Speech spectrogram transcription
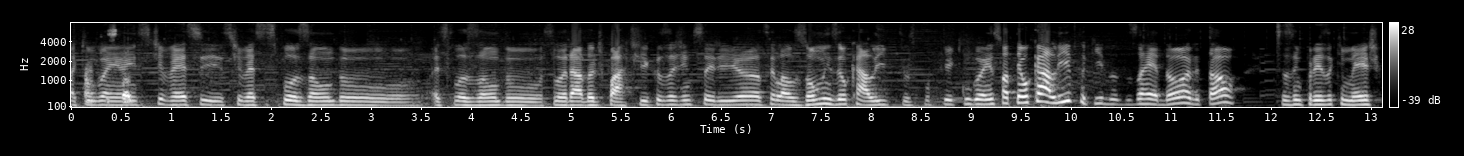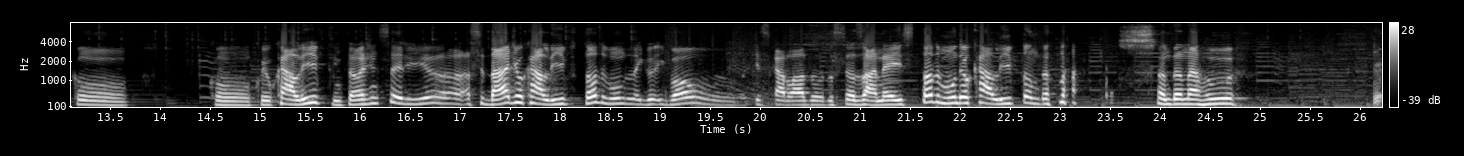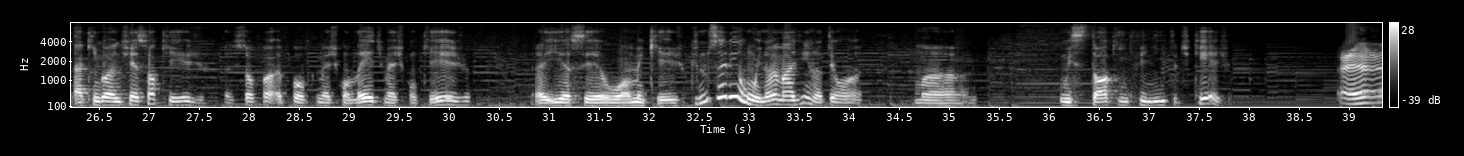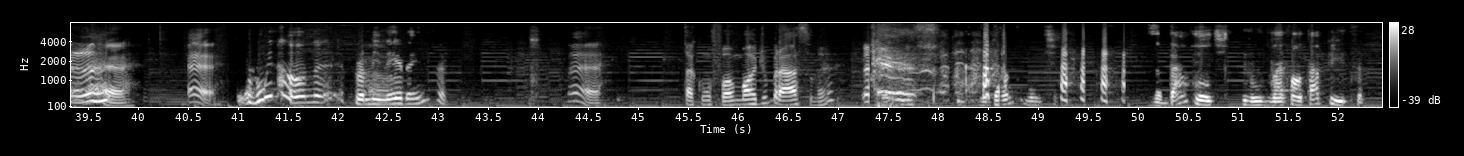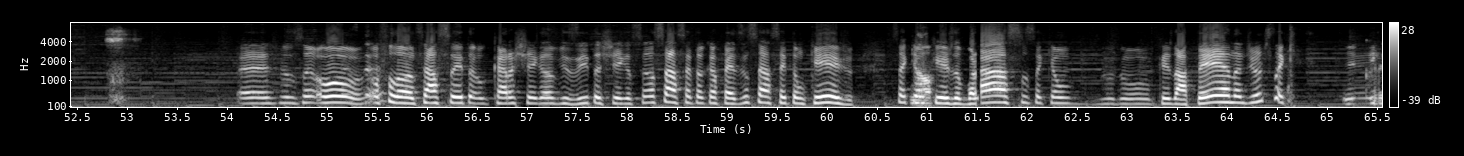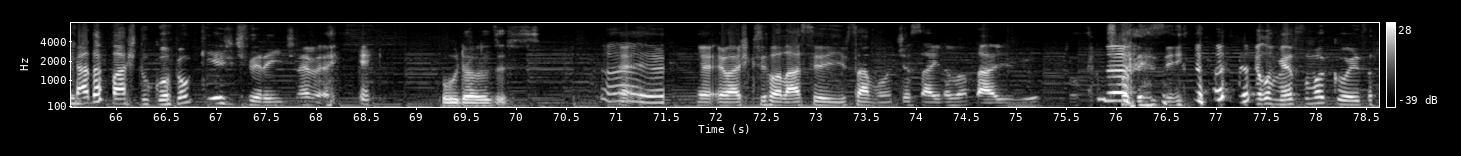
Aqui em Goiânia, se tivesse, se tivesse explosão do. A explosão do acelerador de partículas, a gente seria, sei lá, os homens eucaliptos. Porque aqui em Goiânia só tem eucalipto aqui do, dos arredores e tal. Essas empresas que mexem com, com, com eucalipto. Então a gente seria a cidade eucalipto, todo mundo, igual esse cara lá do, dos seus anéis, todo mundo eucalipto andando na, andando na rua. Aqui em Goiânia tinha só queijo. É só o povo que mexe com leite, mexe com queijo. Aí ia ser o homem queijo. Que não seria ruim, não? Imagina ter uma, uma um estoque infinito de queijo. É. É. É. Não é ruim não, né? Pra não. mineiro ainda. É. Tá com fome, morde o braço, né? Exatamente. Exatamente. Não vai faltar pizza. É, tipo assim, ô, ô fulano, você aceita, o cara chega na visita, chega assim, você aceita um cafezinho, você aceita um queijo? Isso aqui Não. é um queijo do braço, isso aqui é um, um queijo da perna, de onde isso aqui? E, e cada parte do corpo é um queijo diferente, né, velho? Deus. É, é, eu acho que se rolasse aí, o Samonte ia sair na vantagem, viu? É. Pelo menos uma coisa.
